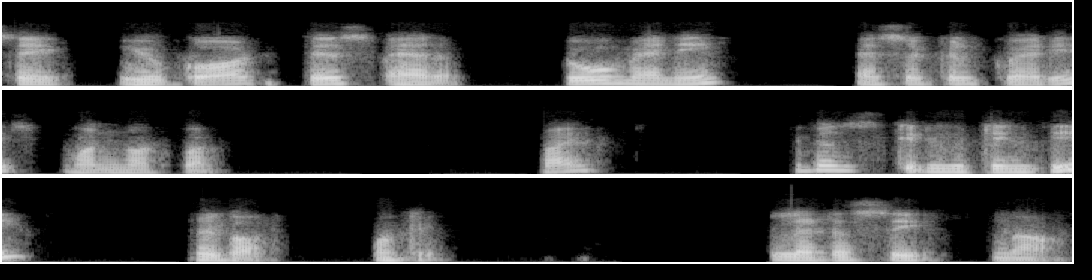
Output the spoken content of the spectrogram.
Say you got this error. Too many SOQL queries, one not one, right? Because creating the record. Okay. Let us see now.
